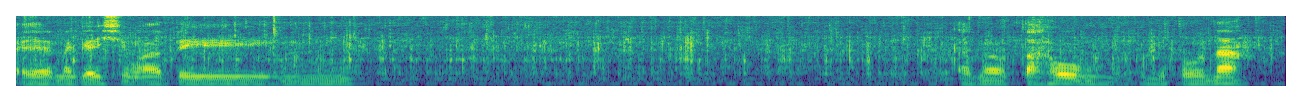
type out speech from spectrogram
Ayan na guys yung ating ano, tahong. Luto na.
